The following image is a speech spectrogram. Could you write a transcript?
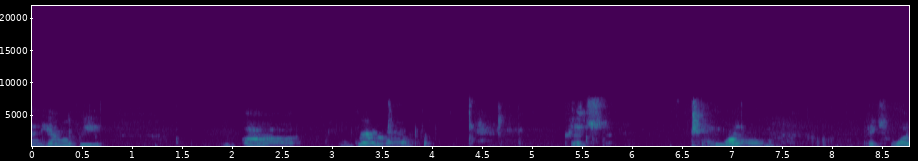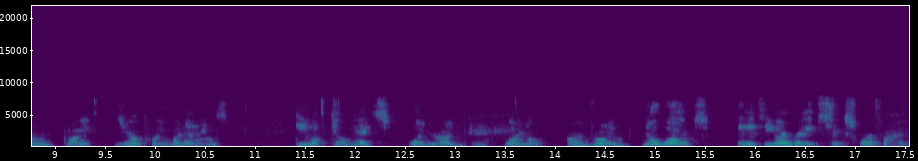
in the MLB, uh, Graterol, pitched one pitched one point zero point one innings, gave up two hits, one run, one earned run, no walks, and his ERA rate six four five.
